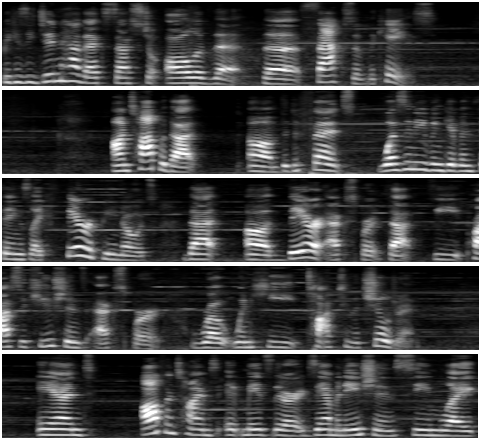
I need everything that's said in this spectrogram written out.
because he didn't have access to all of the, the facts of the case. On top of that, um, the defense wasn't even given things like therapy notes that uh, their expert, that the prosecution's expert, wrote when he talked to the children. And oftentimes it made their examinations seem like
